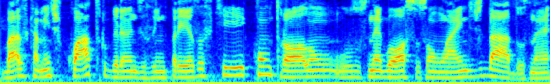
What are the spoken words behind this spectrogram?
Basicamente quatro grandes empresas que controlam os negócios online de dados, né?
